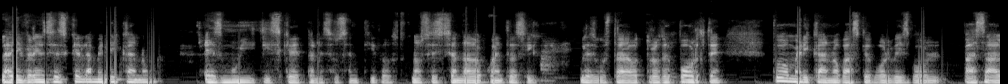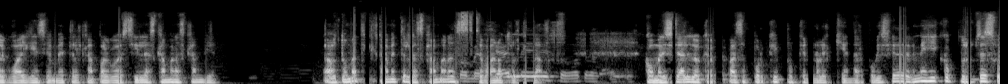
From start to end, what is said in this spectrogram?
La diferencia es que el americano es muy discreto en esos sentidos. No sé si se han dado cuenta si les gusta otro deporte, fútbol americano, básquetbol, béisbol, pasa algo, alguien se mete al campo, algo así, las cámaras cambian automáticamente las cámaras se van a otros lados. Comercial, lo que pasa, ¿por qué? Porque no le quieren dar publicidad. En México, pues eso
